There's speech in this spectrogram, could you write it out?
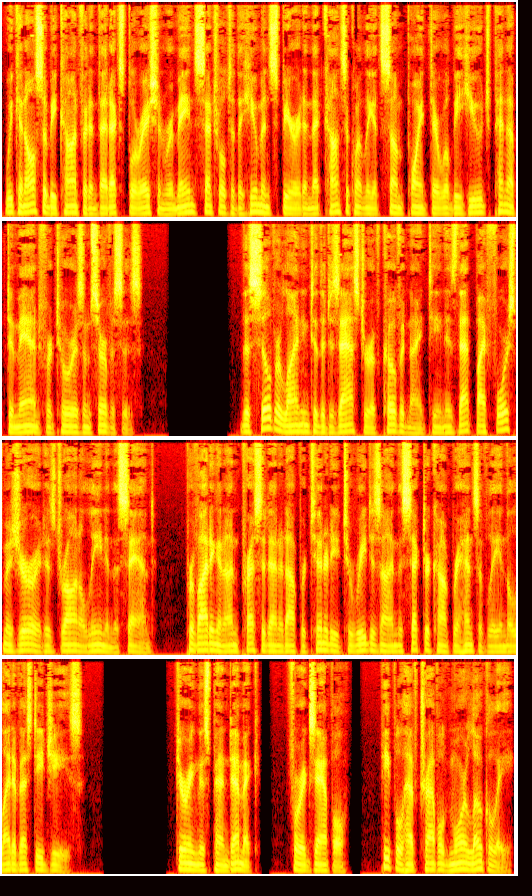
We can also be confident that exploration remains central to the human spirit and that consequently at some point there will be huge pent up demand for tourism services. The silver lining to the disaster of COVID 19 is that by force majeure it has drawn a line in the sand, providing an unprecedented opportunity to redesign the sector comprehensively in the light of SDGs. During this pandemic, for example, people have traveled more locally,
